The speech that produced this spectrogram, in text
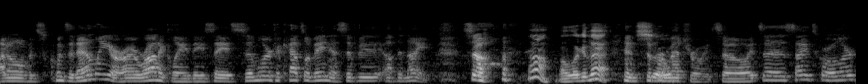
I don't know if it's coincidentally or ironically, they say it's similar to Castlevania Symphony of the Night. So, Oh, well, look at that. and Super So- Metroid. So it's a side scroller.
